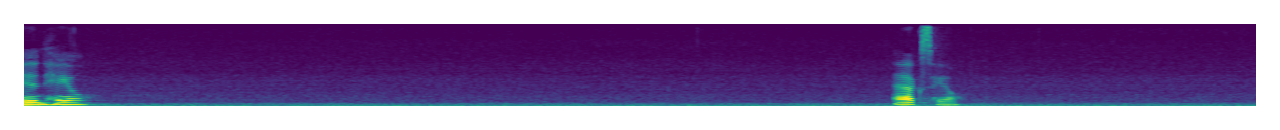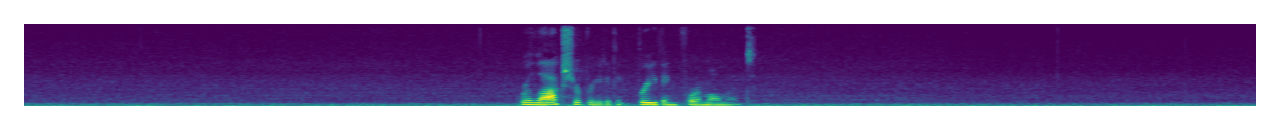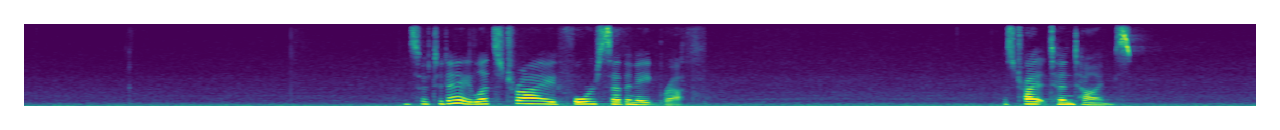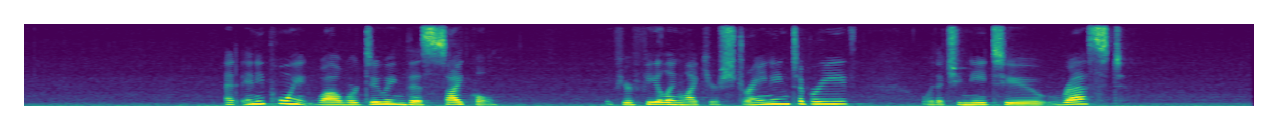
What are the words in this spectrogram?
Inhale. Exhale. Relax your breathing, breathing for a moment. And so today, let's try 478 breath. Let's try it 10 times. At any point while we're doing this cycle, if you're feeling like you're straining to breathe or that you need to rest,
